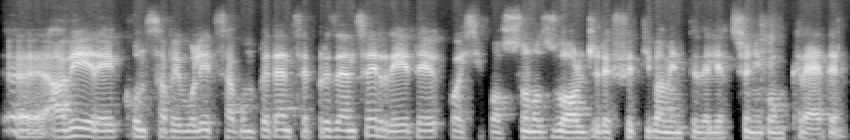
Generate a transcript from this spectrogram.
eh, avere consapevolezza, competenza e presenza in rete, poi si possono svolgere effettivamente delle azioni concrete.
